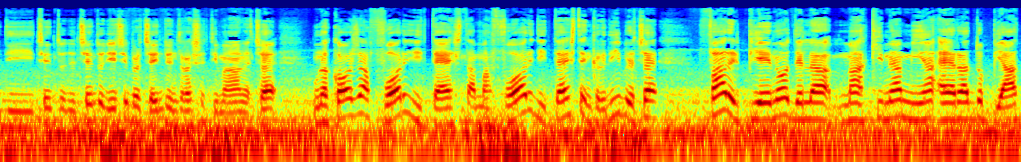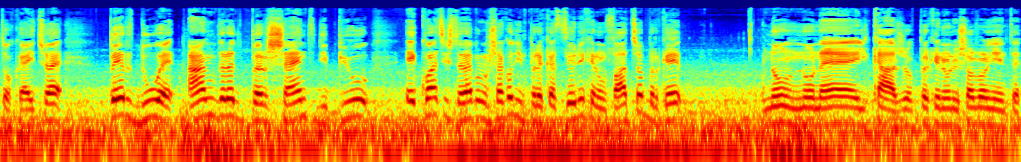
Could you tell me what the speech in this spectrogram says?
di 100, del 110% in tre settimane, cioè una cosa fuori di testa, ma fuori di testa incredibile, cioè fare il pieno della macchina mia è raddoppiato, ok? Cioè per 200% di più. E qua ci sarebbero un sacco di imprecazioni che non faccio perché non, non è il caso, perché non risolvono niente,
